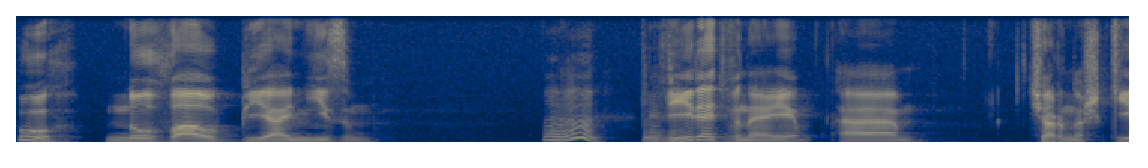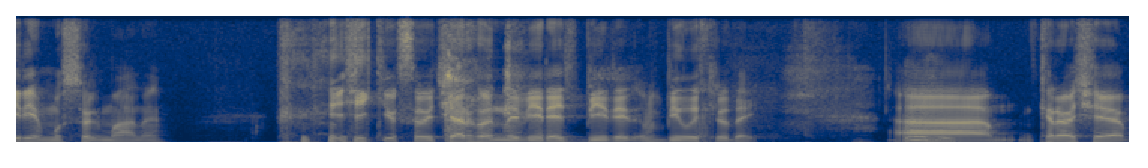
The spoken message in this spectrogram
ух, Нуваубіанізм. Знаю. Вірять в неї е, чорношкірі мусульмани, які в свою чергу не вірять в, білі, в білих людей. Е, коротше,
